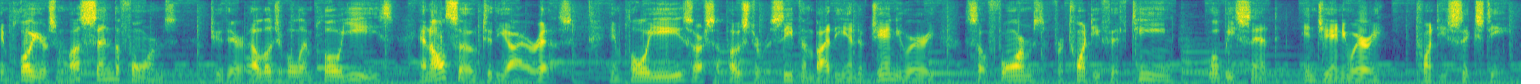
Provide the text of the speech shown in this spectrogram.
Employers must send the forms to their eligible employees and also to the IRS. Employees are supposed to receive them by the end of January, so forms for 2015 will be sent in January 2016.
